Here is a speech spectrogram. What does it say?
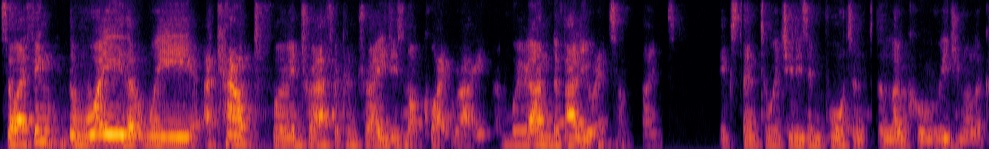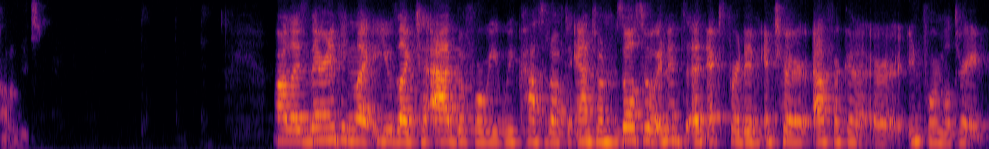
So I think the way that we account for intra-African trade is not quite right, and we undervalue it sometimes, the extent to which it is important to local regional economies. Maryla, is there anything like you'd like to add before we, we pass it off to Anton, who's also an, an expert in inter-Africa or informal trade?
